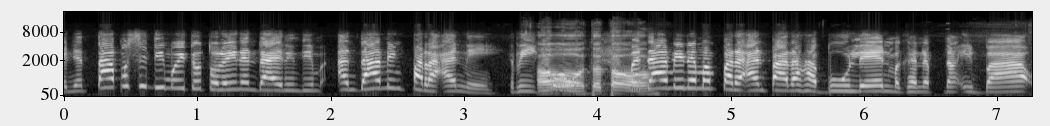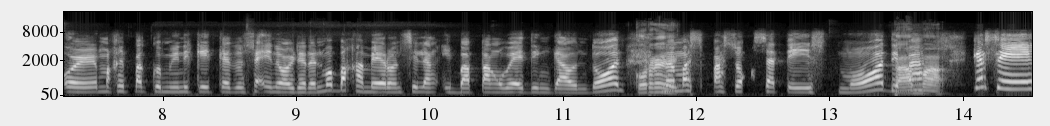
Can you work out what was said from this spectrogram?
ganyan. Tapos hindi mo itutuloy ng dahil hindi, ang daming paraan eh, Rico. Oo, totoo. Madami naman paraan para habulin, maghanap ng iba, or makipag-communicate ka doon sa inorderan mo. Baka meron silang iba pang wedding gown doon Correct. na mas pasok sa taste mo, di ba? Kasi,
